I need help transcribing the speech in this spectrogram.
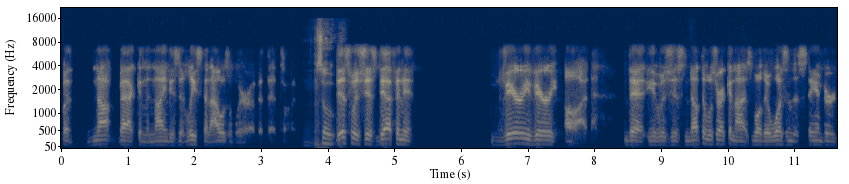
but not back in the 90s, at least that I was aware of at that time. So This was just definite, very, very odd that it was just nothing was recognizable. There wasn't the standard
